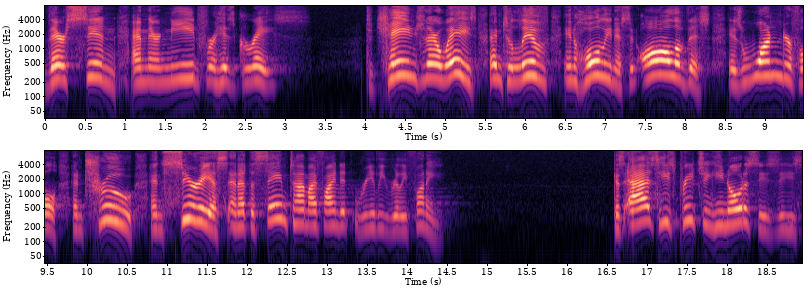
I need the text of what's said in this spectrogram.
their sin and their need for his grace, to change their ways and to live in holiness. And all of this is wonderful and true and serious. And at the same time, I find it really, really funny. Because as he's preaching, he notices these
